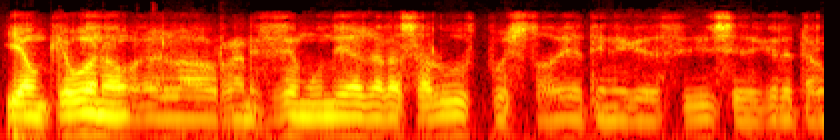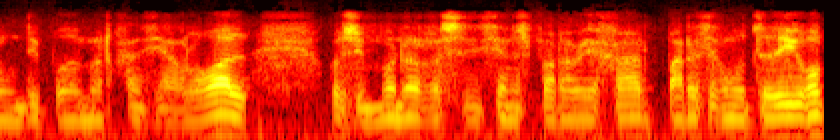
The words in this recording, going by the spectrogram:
Y aunque, bueno, la Organización Mundial de la Salud, pues todavía tiene que decidir si decreta algún tipo de emergencia global o si impone restricciones para viajar, parece, como te digo,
